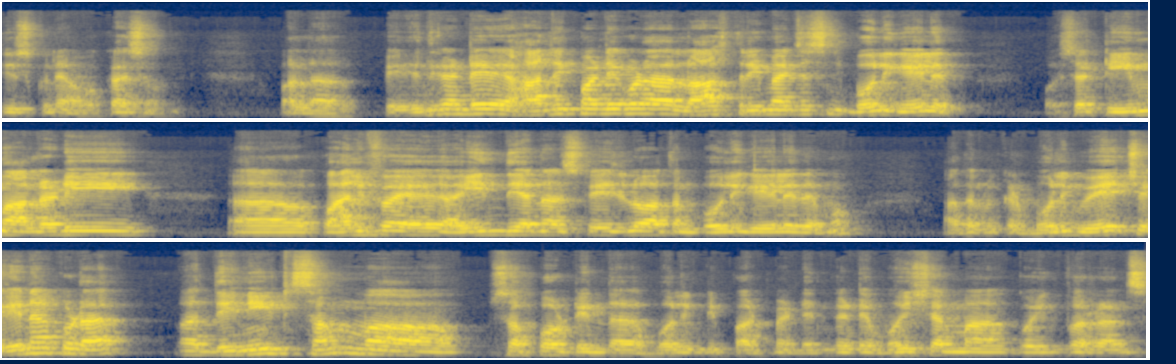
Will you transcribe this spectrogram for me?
తీసుకునే అవకాశం ఉంది. వాళ్ళ ఎందుకంటే హార్దిక్ పాండే కూడా లాస్ట్ త్రీ మ్యాచెస్ నుంచి బౌలింగ్ వేయలేదు. ఒకసారి టీం ఆల్రెడీ క్వాలిఫై అయింది అన్న స్టేజ్లో అతను బౌలింగ్ వేయలేదేమో. అతను ఇక్కడ బౌలింగ్ వేయచ్చు. అయినా కూడా they need some support in the bowling department ఎందుకంటే Mohit Sharma going for runs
